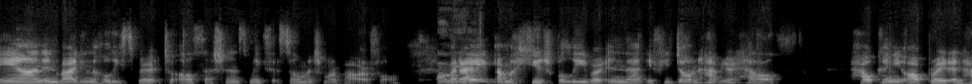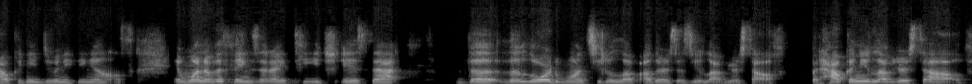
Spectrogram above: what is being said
And inviting the Holy Spirit to all sessions makes it so much more powerful. Oh, but yeah. I, I'm a huge believer in that if you don't have your health, how can you operate and how can you do anything else? And one of the things that I teach is that the, the Lord wants you to love others as you love yourself. But how can you love yourself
